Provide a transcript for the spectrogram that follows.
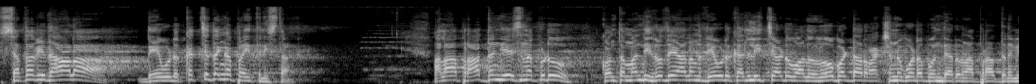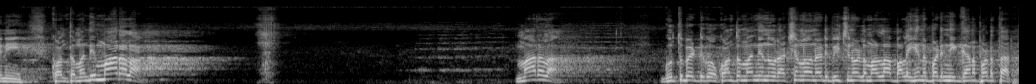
శత విధాల దేవుడు ఖచ్చితంగా ప్రయత్నిస్తాడు. అలా ప్రార్థన చేసినప్పుడు కొంతమంది హృదయాలను దేవుడు కదిలిచ్చాడు వాళ్ళు లోబడ్డారు రక్షణ కూడా పొందారు నా ప్రార్థన విని కొంతమంది మారలా. మారలా. గుర్తుపెట్టుకో కొంతమంది నువ్వు రక్షణలో నడిపించిన వాళ్ళు మళ్ళా బలహీనపడి నీకు కనపడతారు.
